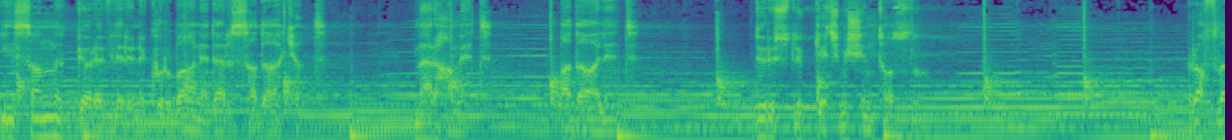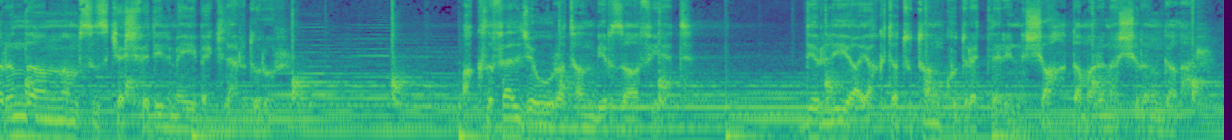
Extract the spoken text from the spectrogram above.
İnsanlık görevlerini kurban eder sadakat, merhamet, adalet, dürüstlük geçmişin tozlu. Raflarında anlamsız keşfedilmeyi bekler durur. Aklı felce uğratan bir zafiyet. Dirliği ayakta tutan kudretlerin şah damarına şırıngalar.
